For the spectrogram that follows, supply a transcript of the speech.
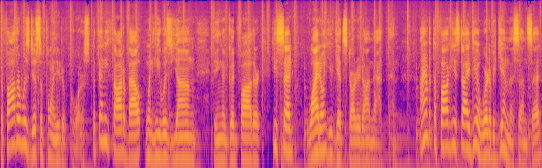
The father was disappointed, of course, but then he thought about when he was young, being a good father. He said, Why don't you get started on that then? I haven't the foggiest idea where to begin, the son said.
